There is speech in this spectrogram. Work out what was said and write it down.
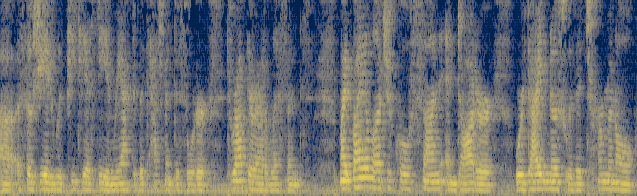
uh, associated with PTSD and reactive attachment disorder throughout their adolescence. My biological son and daughter were diagnosed with a terminal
